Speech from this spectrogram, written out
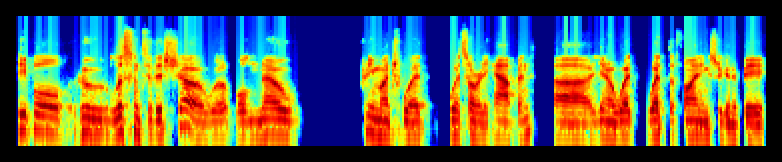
people who listen to this show will, will know pretty much what what's already happened. Uh, you know what what the findings are going to be,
